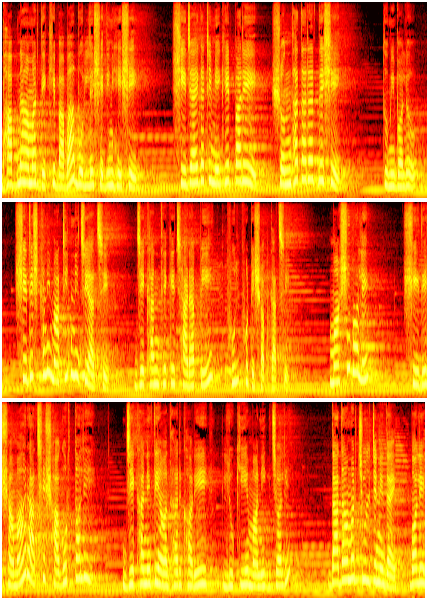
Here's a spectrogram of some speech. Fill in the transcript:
ভাবনা আমার দেখে বাবা বললে সেদিন হেসে, সে জায়গাটি মেঘের পারে সন্ধ্যা তারার দেশে। তুমি বলো, সে দেশখানি মাটির নিচে আছে, যেখান থেকে ছাড়া পেয়ে ফুল ফোটে সব গাছে। মাসি বলে, সে দেশ আমার আছে সাগর তলে, যেখানেতে আধার ঘরে লুকিয়ে মানিক জলে দাদা আমার চুল টেনে দেয়, বলে,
